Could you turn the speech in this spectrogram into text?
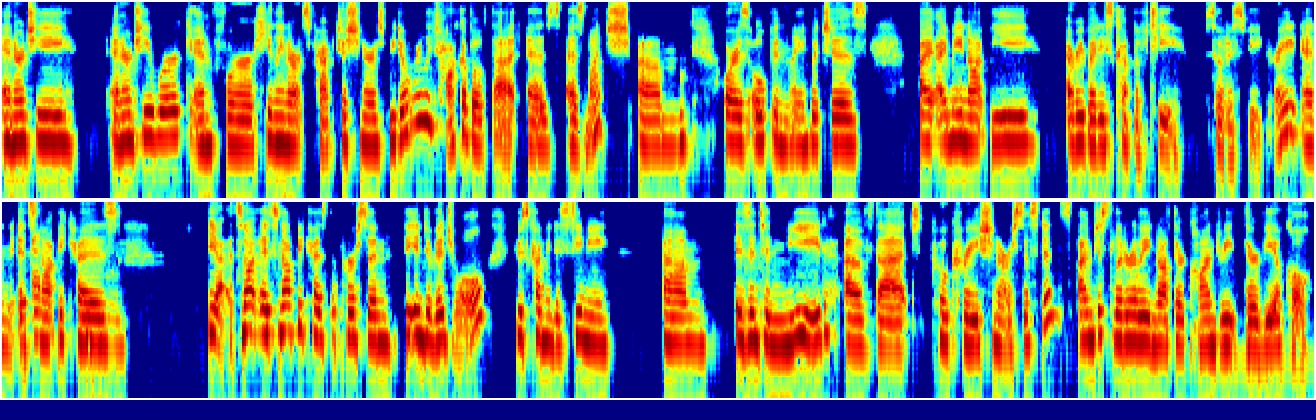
energy energy work and for healing arts practitioners we don't really talk about that as as much um, or as openly which is I, I, may not be everybody's cup of tea so to speak right? And it's not because mm-hmm. yeah it's not it's not because the person the individual who's coming to see me um, isn't in need of that co-creation or assistance. I'm just literally not their conduit their vehicle.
